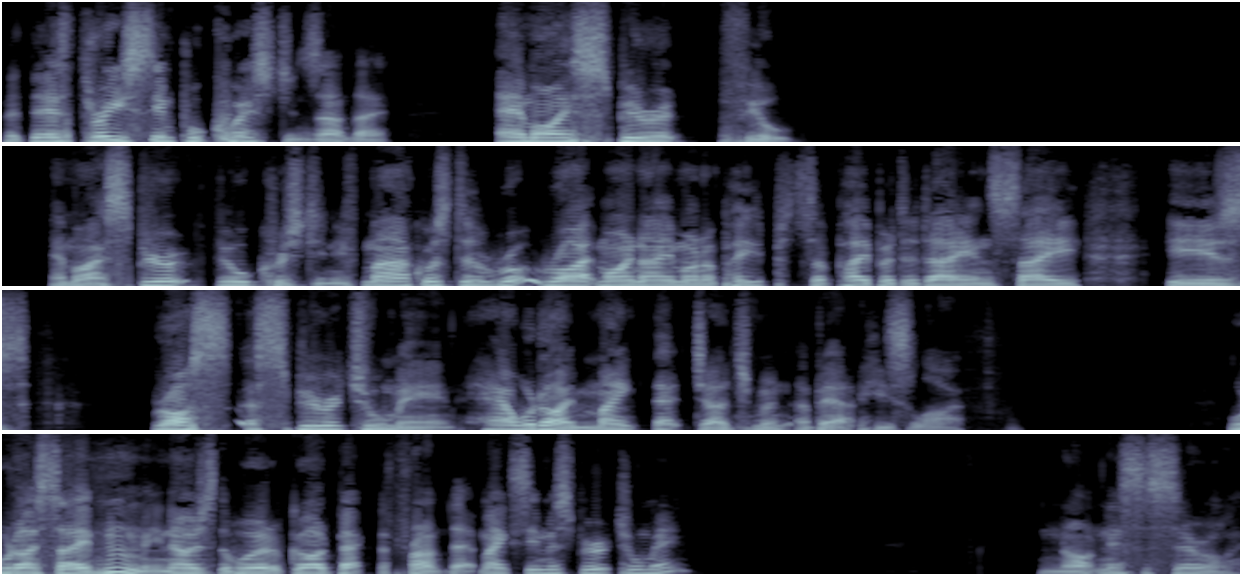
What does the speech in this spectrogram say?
But there are three simple questions, aren't they? Am I spirit filled? Am I a spirit filled Christian? If Mark was to write my name on a piece of paper today and say, Is Ross a spiritual man? How would I make that judgment about his life? Would I say, hmm, he knows the Word of God back to front? That makes him a spiritual man? Not necessarily.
